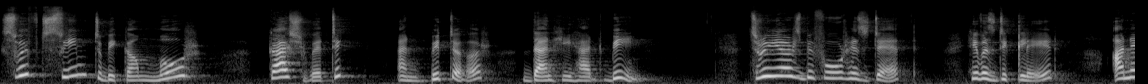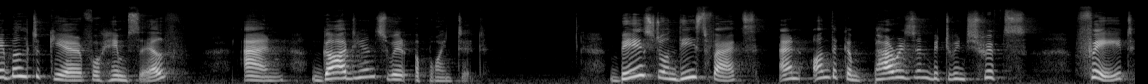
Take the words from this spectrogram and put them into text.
Swift seemed to become more casuistic and bitter than he had been. Three years before his death, he was declared unable to care for himself and guardians were appointed. Based on these facts and on the comparison between Swift's fate,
